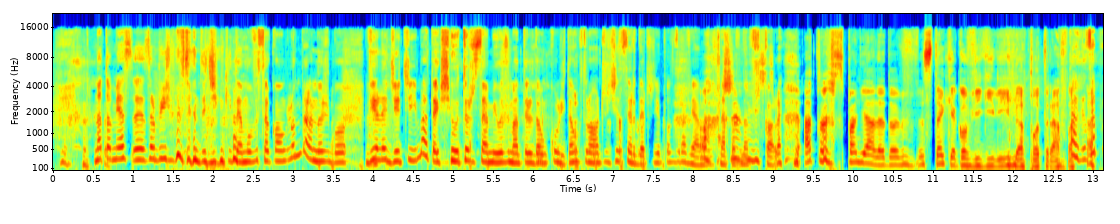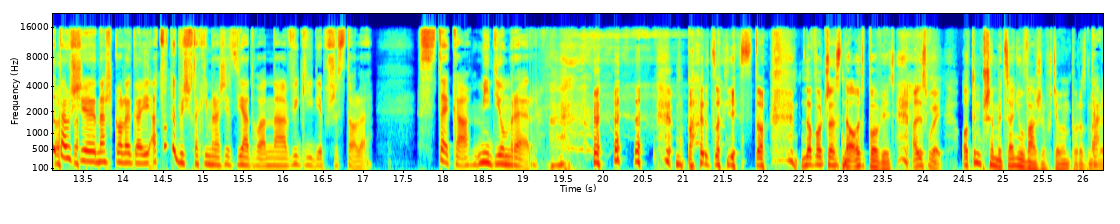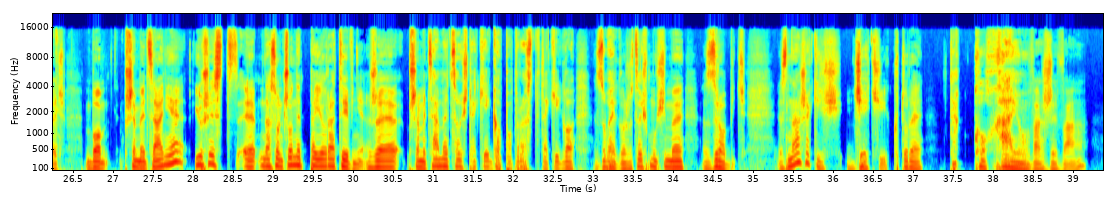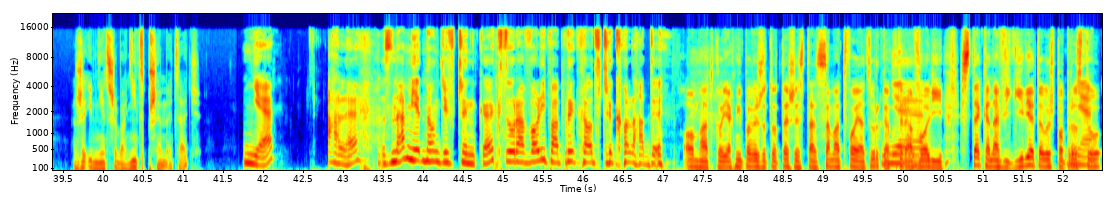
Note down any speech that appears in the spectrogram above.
Natomiast e, zrobiliśmy wtedy dzięki temu wysoką oglądalność, bo wiele dzieci i matek się utożsamiły z Matyldą Kulitą, którą oczywiście serdecznie pozdrawiamy, jest na pewno w szkole. A to wspaniale, no, stek jako wigilijna potrawa. Tak, zapytał się nasz kolega jej, a co ty byś w takim razie zjadła na wigilię przy stole? Steka medium rare. Bardzo jest to nowoczesna odpowiedź. Ale słuchaj, o tym przemycaniu warzyw chciałbym porozmawiać, tak. bo przemycanie już jest e, nasączone pejoratywnie, że przemycamy coś takiego, po prostu takiego złego, że coś musimy zrobić. Znasz jakieś dzieci, które tak kochają warzywa, że im nie trzeba nic przemycać? Nie, ale znam jedną dziewczynkę, która woli paprykę od czekolady. O matko, jak mi powiesz, że to też jest ta sama twoja córka, nie. która woli steka na Wigilię, to już po prostu...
